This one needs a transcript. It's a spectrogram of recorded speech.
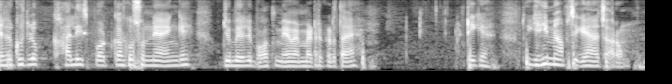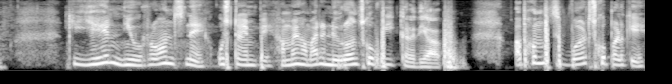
या फिर कुछ लोग खाली इस पॉडकास्ट को सुनने आएँगे, जो मेरे लिए बहुत मैटर करता है। ठीक है? तो यही मैं आपसे कहना चाह रहा हूँ कि ये न्यूरॉन्स ने उस टाइम पे हमें, हमारे न्यूरॉन्स को वीक कर दिया। अब अब हम वर्ड्स को पढ़ के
